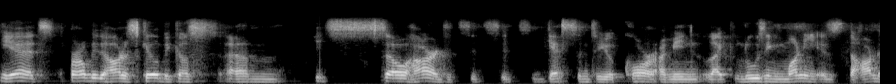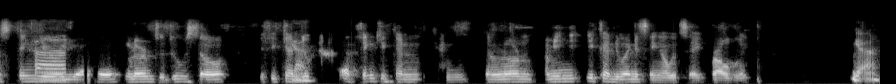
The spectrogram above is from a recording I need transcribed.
Yeah, it's probably the hardest skill because um, it's so hard. It's, it's, it's, it gets into your core. I mean, like losing money is the hardest thing uh, you, you ever learn to do. So if you can yeah. do that, I think you can, can, can learn. I mean, you can do anything, I would say, probably. Yeah.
